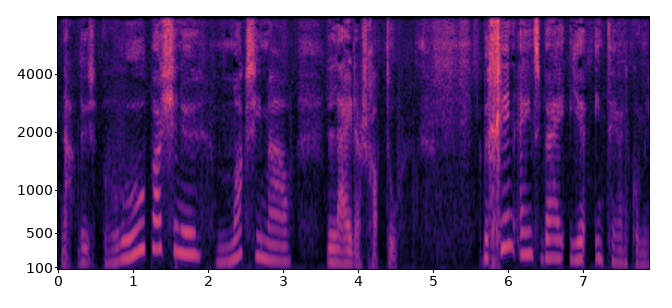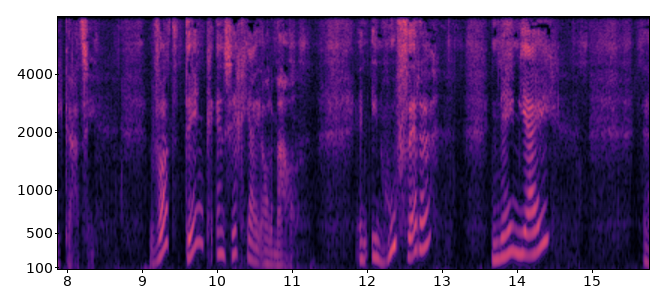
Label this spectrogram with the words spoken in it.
Nou, dus hoe pas je nu maximaal leiderschap toe? Begin eens bij je interne communicatie. Wat denk en zeg jij allemaal? En in hoeverre neem jij uh,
